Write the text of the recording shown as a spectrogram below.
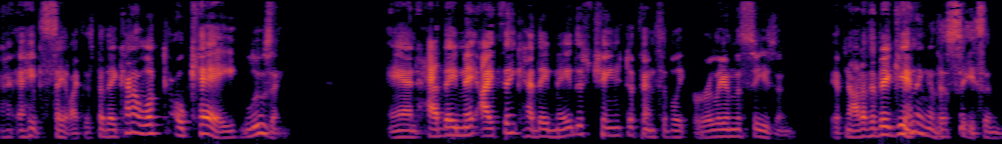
I hate to say it like this, but they kind of looked okay losing. And had they made, I think, had they made this change defensively early in the season, if not at the beginning of the season,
